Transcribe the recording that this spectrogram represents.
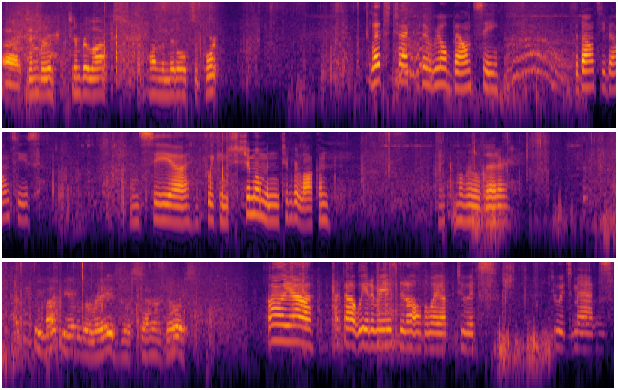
uh, timber timber locks on the middle support? Let's check the real bouncy, the bouncy bouncies, and see uh, if we can shim them and timber lock them. Make them a little better. I think we might be able to raise the center joist. Oh yeah, I thought we had raised it all the way up to its to its max.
